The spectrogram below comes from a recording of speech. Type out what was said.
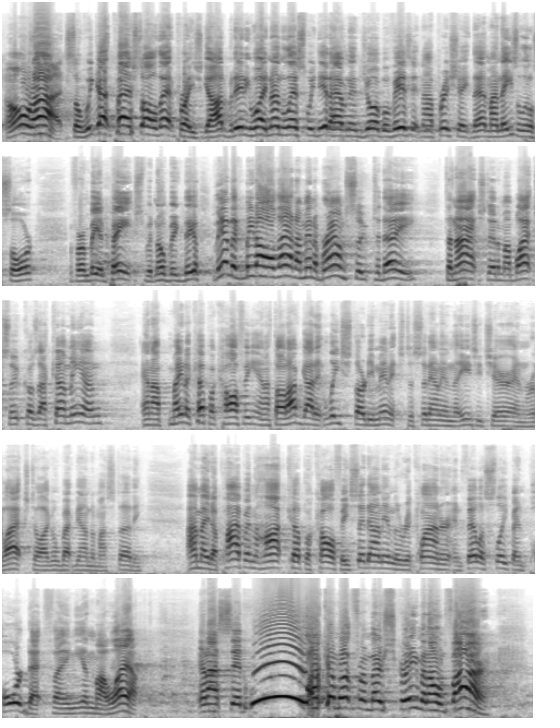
All right, so we got past all that, praise God. But anyway, nonetheless, we did have an enjoyable visit, and I appreciate that. My knee's a little sore from being pinched, but no big deal. Then to beat all that, I'm in a brown suit today, tonight, instead of my black suit, because I come in and I made a cup of coffee, and I thought I've got at least 30 minutes to sit down in the easy chair and relax till I go back down to my study. I made a piping hot cup of coffee, sat down in the recliner, and fell asleep and poured that thing in my lap. And I said, Woo! I come up from there screaming on fire.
